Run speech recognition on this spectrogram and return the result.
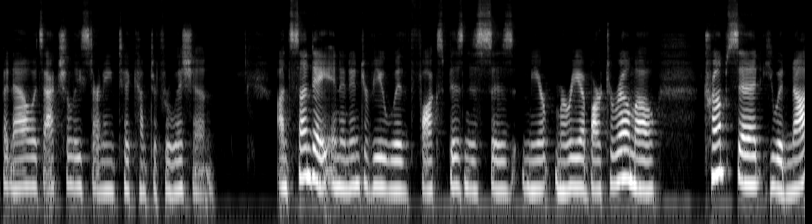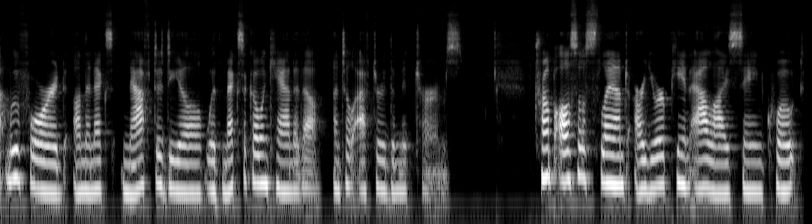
but now it's actually starting to come to fruition. On Sunday, in an interview with Fox Business's Maria Bartiromo, Trump said he would not move forward on the next NAFTA deal with Mexico and Canada until after the midterms. Trump also slammed our European allies, saying, quote,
